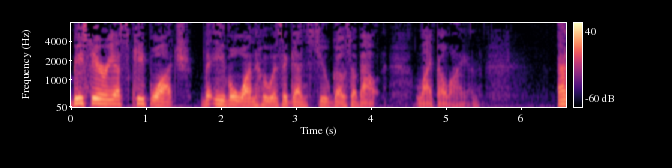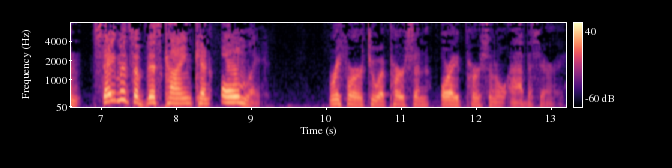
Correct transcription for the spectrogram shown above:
Be serious, keep watch. The evil one who is against you goes about like a lion. And statements of this kind can only refer to a person or a personal adversary.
